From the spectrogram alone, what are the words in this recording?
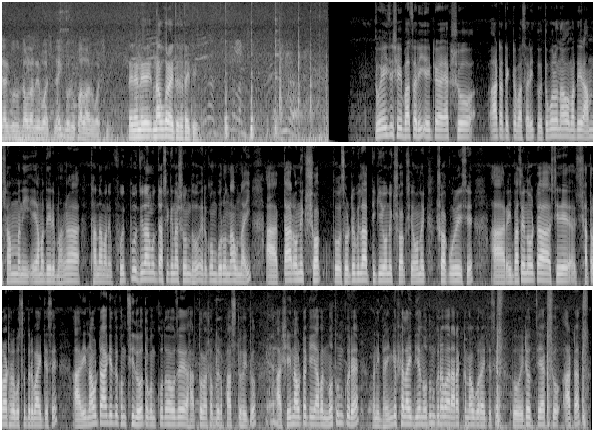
না গরু দৌড়ানোর বয়স নেই গরু পালার বয়স নেই। তাই নাও গড়াইতেছো তাইতে। তো এই যে সেই বাসারি, এইটা একশো আটাত একটা বাসারি, তো এত বড় নাও আমাদের আমসাম মানে আমাদের ভাঙা থানা মানে ফরিদপুর জেলার মধ্যে আছে কিনা সন্দেহ, এরকম বড় নাও নাই। আর তার অনেক শখ, তো ছোটোবেলা থেকে অনেক শখ, সে অনেক শখ উড়েছে। আর এই বাসের নাওটা সে সতেরো আঠারো বছর ধরে বাইতেছে আর এই নাওটা আগে যখন ছিল, তখন কোথাও যে হাঁটতো না, সব থেকে ফার্স্ট হইতো। আর সেই নাওটাকে আবার নতুন করে মানে ভেঙে ফেলাই দিয়ে নতুন করে আবার আরেকটা নাও গড়াইতেছে। তো এটা হচ্ছে একশো আটাত।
